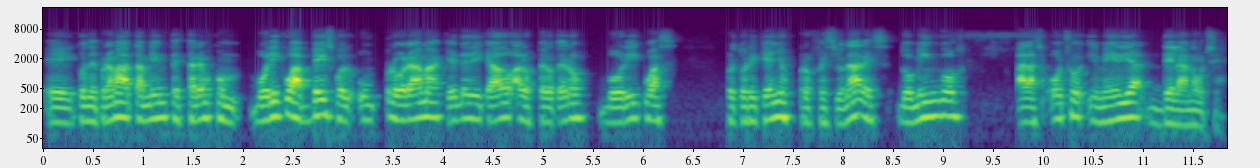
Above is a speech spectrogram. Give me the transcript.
eh, con el programa también estaremos con Boricua Baseball, un programa que es dedicado a los peloteros boricuas puertorriqueños profesionales, domingos a las ocho y media de la noche.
